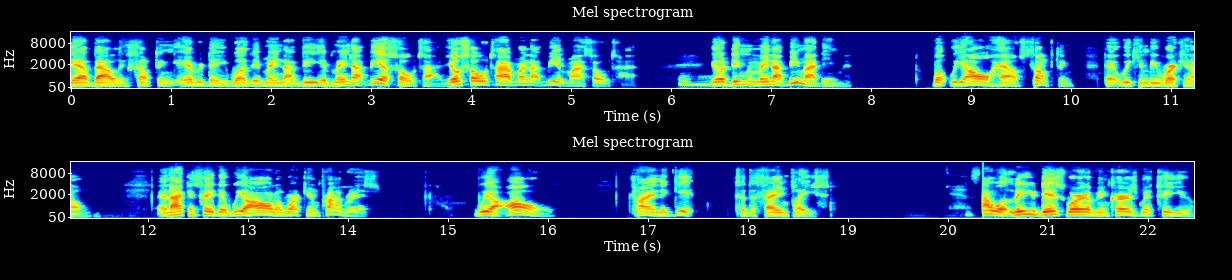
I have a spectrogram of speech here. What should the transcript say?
They are battling something every day, whether it may not be, it may not be a soul tie. Your soul tie might not be my soul tie. Mm-hmm. Your demon may not be my demon. But we all have something that we can be working on. And I can say that we all are work in progress. we are all trying to get to the same place. Yes. I would leave this word of encouragement to you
